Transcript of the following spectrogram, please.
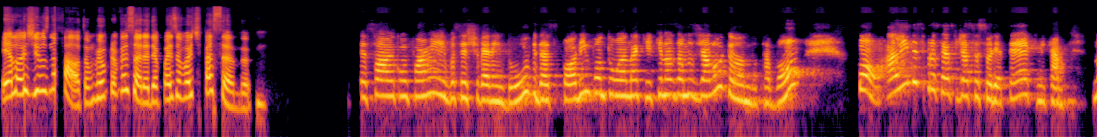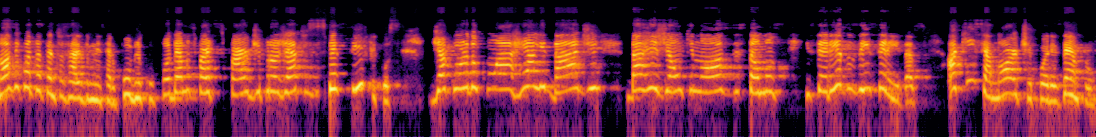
Elogios não faltam, viu, professora? Depois eu vou te passando. Pessoal, conforme vocês tiverem dúvidas, podem pontuando aqui que nós vamos dialogando, tá bom? Bom, além desse processo de assessoria técnica, nós, enquanto assistentes sociais do Ministério Público, podemos participar de projetos específicos, de acordo com a realidade da região que nós estamos inseridos e inseridas. Aqui em Cianorte, por exemplo,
